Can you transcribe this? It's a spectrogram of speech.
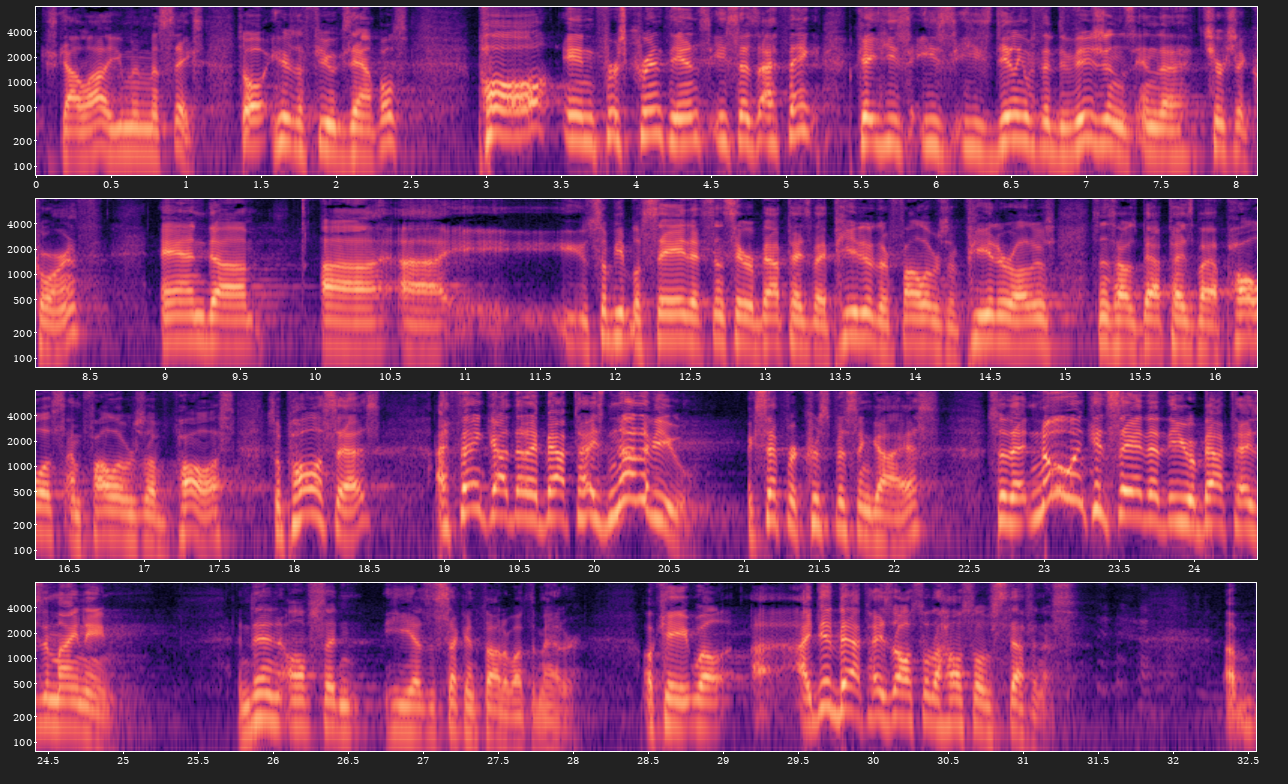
it's got a lot of human mistakes. So here's a few examples. Paul in 1 Corinthians, he says, I think, okay, he's, he's, he's dealing with the divisions in the church at Corinth. And um, uh, uh, some people say that since they were baptized by Peter, they're followers of Peter. Others, since I was baptized by Apollos, I'm followers of Apollos. So Paul says, I thank God that I baptized none of you except for Crispus and Gaius, so that no one can say that you were baptized in my name. And then all of a sudden, he has a second thought about the matter. Okay, well, I did baptize also the household of Stephanus. Uh,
